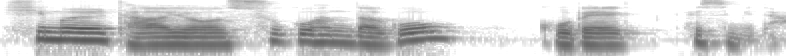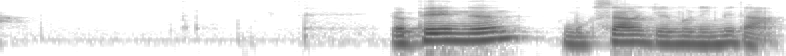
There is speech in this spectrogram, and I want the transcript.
힘을 다하여 수고한다고 고백했습니다. 옆에 있는 묵상 질문입니다.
